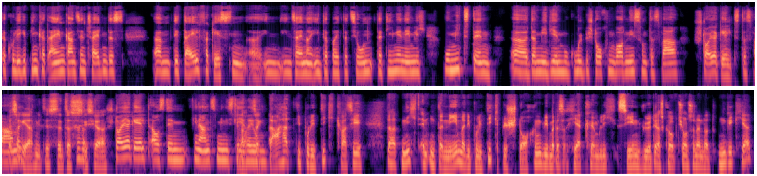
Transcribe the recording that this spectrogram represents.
der Kollege Pink hat ein ganz entscheidendes ähm, Detail vergessen äh, in, in seiner Interpretation der Dinge, nämlich womit denn äh, der Medienmogul bestochen worden ist und das war Steuergeld. Das war ja, das, das ist ja Steuergeld aus dem Finanzministerium. Genau, da hat die Politik quasi, da hat nicht ein Unternehmer die Politik bestochen, wie man das herkömmlich sehen würde als Korruption, sondern dort umgekehrt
